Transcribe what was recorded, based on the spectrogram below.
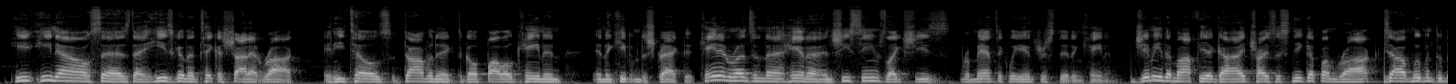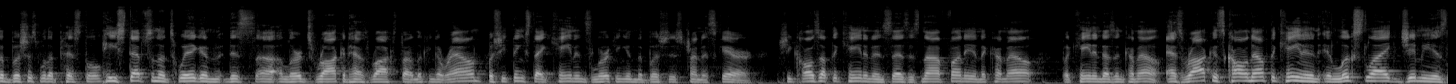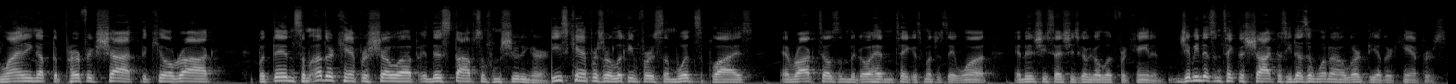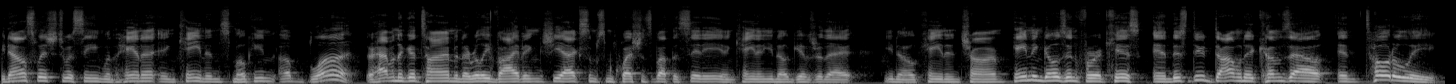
he he now says that he's going to take a shot at Raq, and he tells Dominic to go follow Kanan and to keep him distracted. Kanan runs into Hannah, and she seems like she's romantically interested in Kanan. Jimmy, the mafia guy, tries to sneak up on Raq. He's out moving through the bushes with a pistol. He steps on a twig, and this uh, alerts Raq and has Raq start looking around. But she thinks that Kanan's lurking in the bushes trying to scare her. She calls up to Kanan and says it's not funny and to come out, but Kanan doesn't come out. As Raq is calling out to Kanan, it looks like Jimmy is lining up the perfect shot to kill Raq, but then some other campers show up and this stops them from shooting her. These campers are looking for some wood supplies and Raq tells them to go ahead and take as much as they want. And then she says she's gonna go look for Kanan. Jimmy doesn't take the shot because he doesn't want to alert the other campers. We now switch to a scene with Hannah and Kanan smoking a blunt. They're having a good time and they're really vibing. She asks him some questions about the city and Kanan, you know, gives her that you know, Kanan charm. Kanan goes in for a kiss, and this dude Dominic comes out and totally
